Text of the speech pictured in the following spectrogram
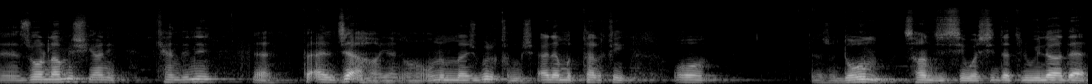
e, zorlamış yani kendini e, feelceha yani onu mecbur kılmış. Elemut telki o doğum sancısı ve şiddetül vilade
